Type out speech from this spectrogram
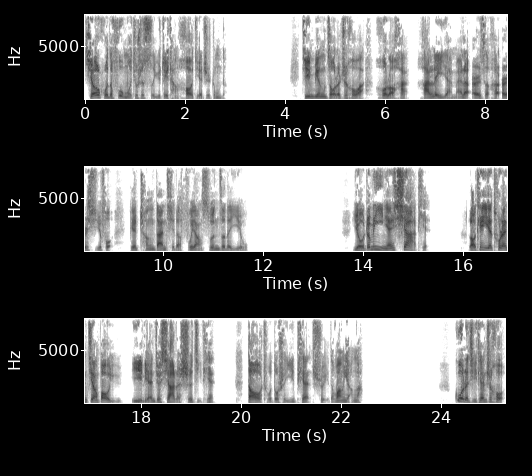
小虎的父母就是死于这场浩劫之中的。金兵走了之后啊，后老汉含泪掩埋了儿子和儿媳妇，便承担起了抚养孙子的义务。有这么一年夏天，老天爷突然降暴雨，一连就下了十几天，到处都是一片水的汪洋啊。过了几天之后，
